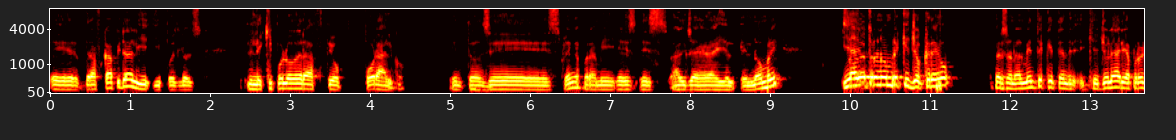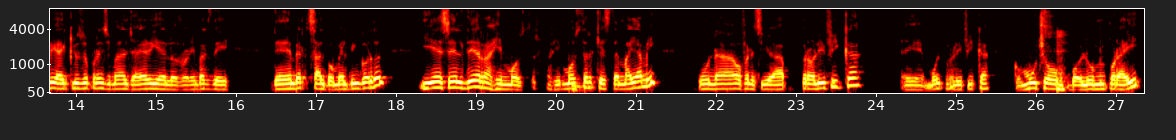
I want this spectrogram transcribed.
eh, draft capital y, y, pues los, el equipo lo drafteó por algo. Entonces, venga, para mí es, es Al Jair ahí el, el nombre. Y hay otro nombre que yo creo personalmente que, tendré, que yo le daría prioridad incluso por encima del Jair y de los running backs de, de, Denver, salvo Melvin Gordon, y es el de Raheem Monster. Raheem Monster que está en Miami, una ofensiva prolífica, eh, muy prolífica, con mucho volumen por ahí.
